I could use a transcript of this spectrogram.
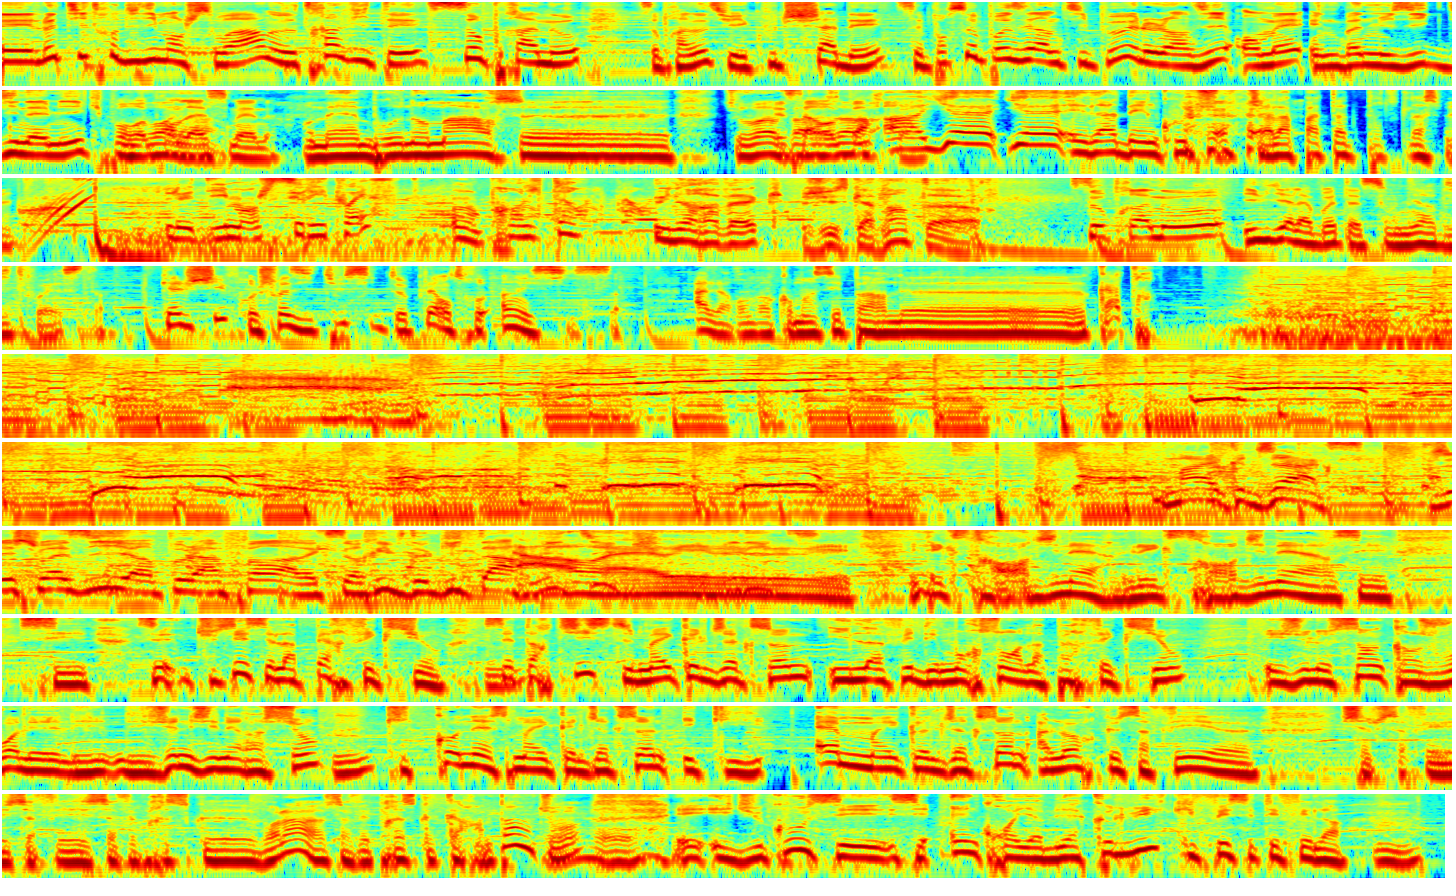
Le titre du dimanche soir, notre invité, Soprano. Soprano, tu écoutes Shadé. C'est pour se poser un petit peu et le lundi, on met une bonne musique dynamique pour reprendre Voilà. la semaine. On met un Bruno Mars, euh, tu vois, Et par ça exemple. repart, ah yeah, yeah. Et là, d'un coup, tu tu as la patate pour toute la semaine. Le dimanche sur It West, on prend le temps. Une heure avec jusqu'à 20h. Soprano, il y a la boîte à souvenirs d'It West. Quel chiffre choisis-tu, s'il te plaît, entre 1 et 6 Alors, on va commencer par le 4. Michael Jackson. J'ai choisi un peu la fin avec ce riff de guitare Ah mythique. ouais, oui, oui, oui. Il est extraordinaire, il est extraordinaire. C'est, c'est, c'est- tu sais, c'est la perfection. Cet artiste, Michael Jackson, il a fait des morceaux à la perfection. Et je le sens quand je vois les, les- les jeunes générations qui connaissent Michael Jackson et qui aiment Michael Jackson alors que ça fait, euh, ça fait, ça fait, ça fait presque, voilà, ça fait presque 40 ans, tu vois. Et, et du coup, c'est, c'est incroyable. Il n'y a que lui qui fait cet effet-là.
